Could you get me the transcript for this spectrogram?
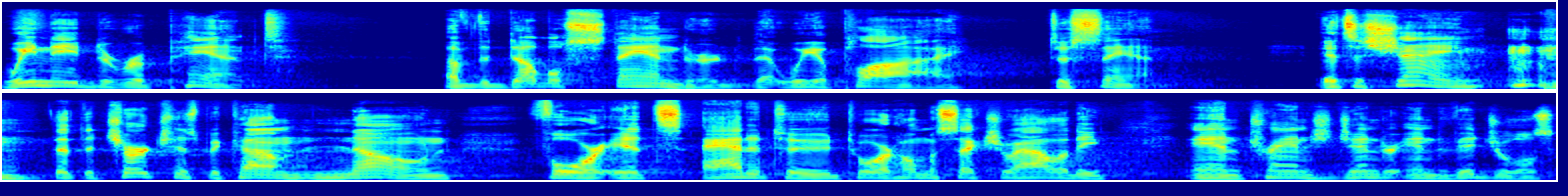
we need to repent of the double standard that we apply to sin. It's a shame that the church has become known for its attitude toward homosexuality and transgender individuals.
